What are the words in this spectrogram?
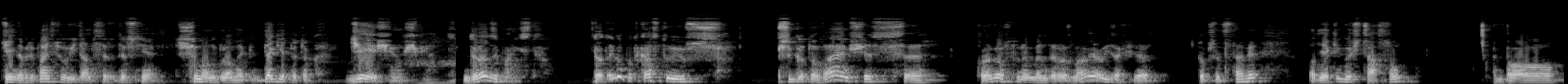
Dzień dobry Państwu, witam serdecznie. Szymon Glonek, DGP TOK. Dzieje się świat. Drodzy Państwo, do tego podcastu już przygotowałem się z kolegą, z którym będę rozmawiał i za chwilę to przedstawię, od jakiegoś czasu, bo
